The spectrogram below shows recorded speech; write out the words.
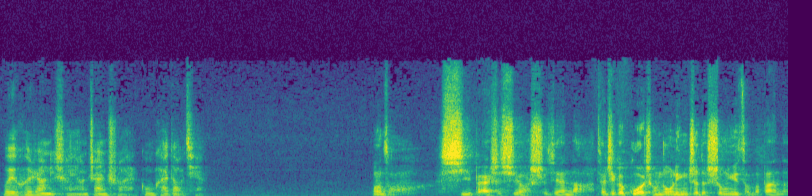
我也会让李晨阳站出来公开道歉。孟总，洗白是需要时间的，在这个过程中，林志的声誉怎么办呢？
